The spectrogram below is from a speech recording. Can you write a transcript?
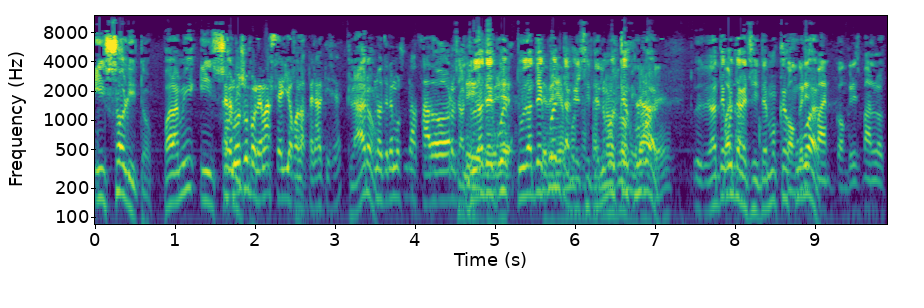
insólito. Para mí, insólito. Tenemos un problema serio con los penaltis, ¿eh? Claro. No tenemos un lanzador. O sea, Sí, tú date, debería- tú date cuenta que si tenemos que jugar, mirar, ¿eh? date Bueno, cuenta que si tenemos que con jugar, Griezmann, con Griezmann lo,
